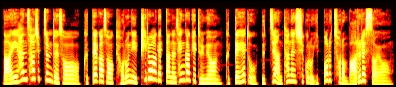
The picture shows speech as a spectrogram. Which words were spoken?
나이 한 40쯤 돼서 그때 가서 결혼이 필요하겠다는 생각이 들면 그때 해도 늦지 않다는 식으로 입버릇처럼 말을 했어요.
